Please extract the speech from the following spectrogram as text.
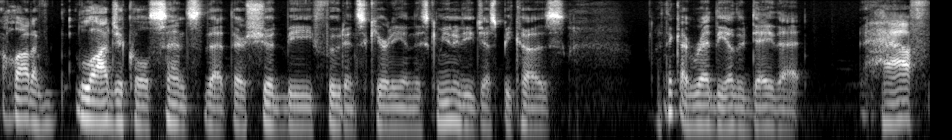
a lot of logical sense that there should be food insecurity in this community just because I think I read the other day that half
